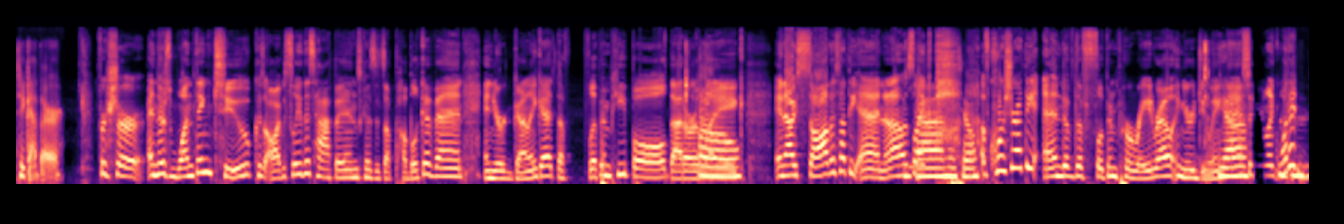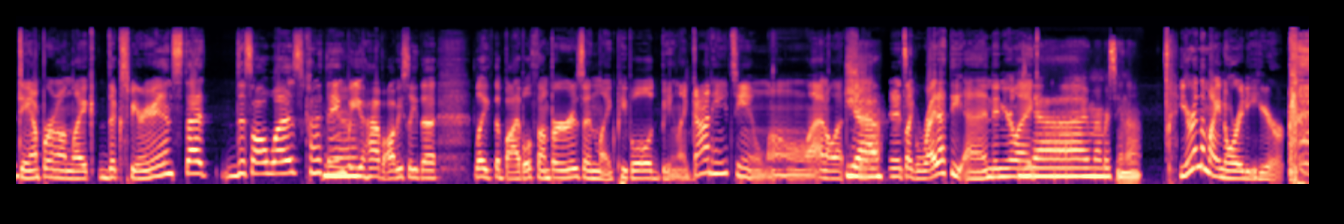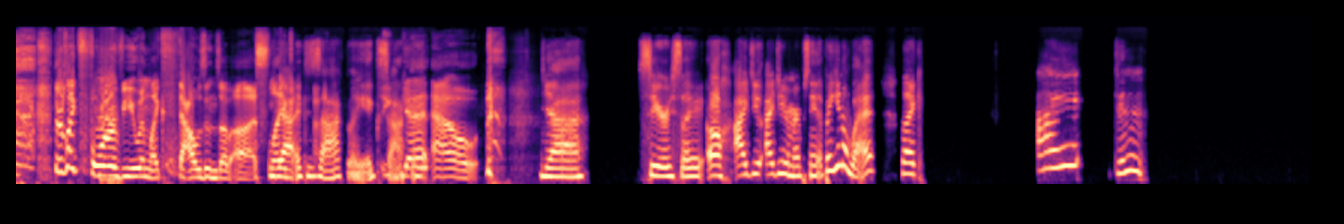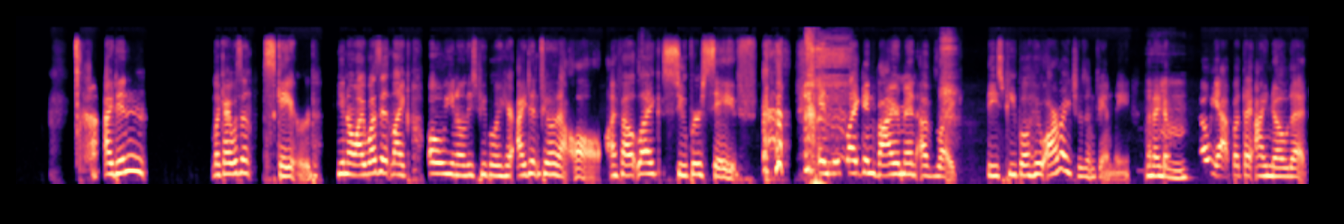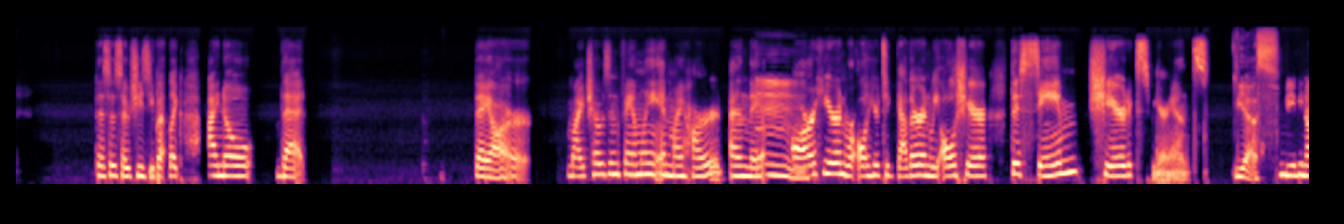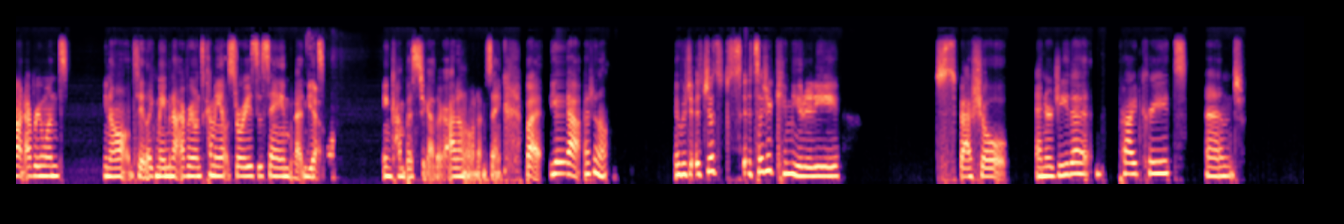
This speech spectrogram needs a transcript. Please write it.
together. For sure. And there's one thing too, because obviously this happens because it's a public event and you're gonna get the flipping people that are Oh. like, and I saw this at the end and I was like, me too. of course you're at the end of the flipping parade route and you're doing Yeah. this. And you're like, what a Mhm. damper on like the experience that this all was kind of thing. But you have obviously the like the Bible thumpers and like people being like, God hates you, and all that Yeah. shit. And it's like right at the end, and you're like, yeah, I remember seeing that. you're in the minority here. There's like four of you and like thousands of us. Like, yeah, exactly. Exactly. get out. Yeah. Seriously. Oh, I do I do remember saying that. But you know what? Like I didn't I didn't like I wasn't scared. You know, I wasn't like, oh, you know, these people are here. I didn't feel it at all. I felt like super safe in this like environment of like these people who are my chosen family that I don't Mhm. know yet, but that I know that this is so cheesy, but like I know that they are my chosen family in my heart and they Mm. are here and we're all here together and we all share this same shared experience. Yes. Maybe not everyone's, you know, I'd say like maybe not everyone's coming out story is the same, but Yeah. it's encompassed together. I don't know what I'm saying. But yeah, I don't know. It was it's just it's such a community special energy that pride creates. And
